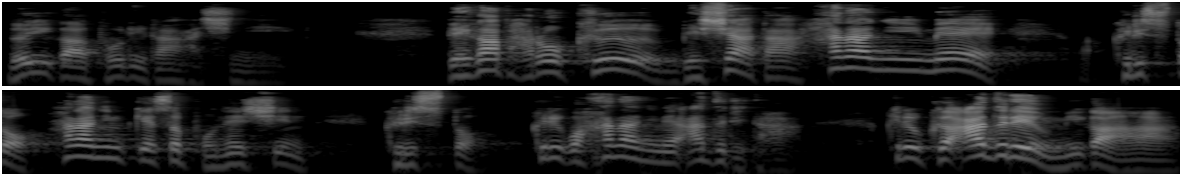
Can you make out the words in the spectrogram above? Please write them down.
너희가 보리라 하시니 내가 바로 그 메시아다 하나님의 그리스도 하나님께서 보내신 그리스도 그리고 하나님의 아들이다. 그리고 그 아들의 의미가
